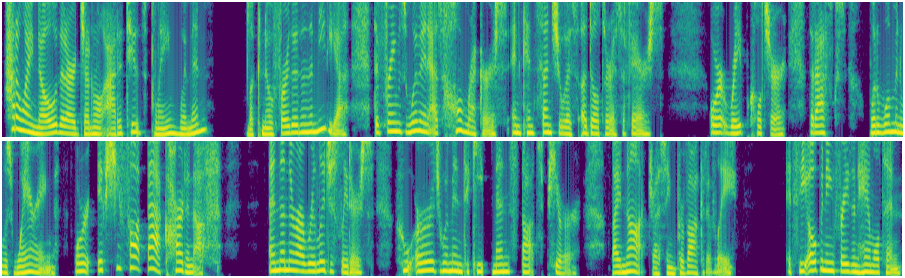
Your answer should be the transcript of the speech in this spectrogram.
How do I know that our general attitudes blame women? Look no further than the media that frames women as homewreckers in consensuous adulterous affairs, or rape culture that asks what a woman was wearing or if she fought back hard enough. And then there are religious leaders who urge women to keep men's thoughts pure by not dressing provocatively. It's the opening phrase in Hamilton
